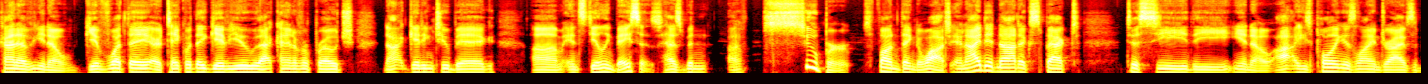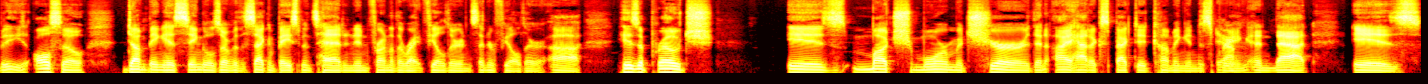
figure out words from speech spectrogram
kind of you know give what they or take what they give you, that kind of approach, not getting too big, um, and stealing bases has been a super fun thing to watch. And I did not expect to see the you know uh, he's pulling his line drives, but he's also dumping his singles over the second baseman's head and in front of the right fielder and center fielder. Uh, his approach is much more mature than I had expected coming into spring, yeah. and that is,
